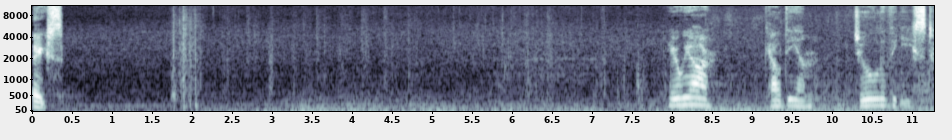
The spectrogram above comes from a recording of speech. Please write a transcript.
Ace. Here we are. Caldeum, Jewel of the East.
